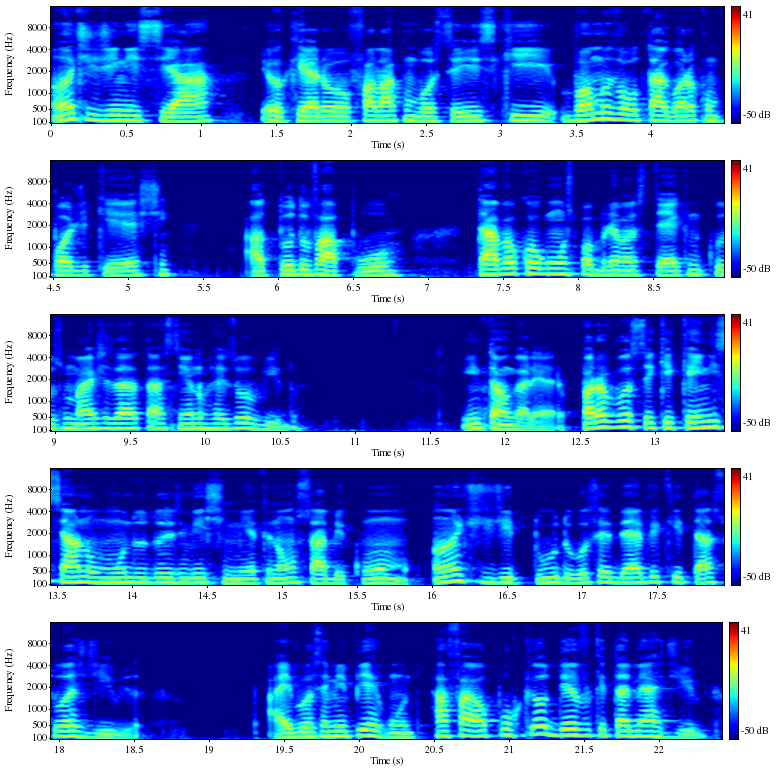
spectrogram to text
Antes de iniciar, eu quero falar com vocês que vamos voltar agora com o podcast a todo vapor. Tava com alguns problemas técnicos, mas já está sendo resolvido. Então, galera, para você que quer iniciar no mundo dos investimentos e não sabe como, antes de tudo você deve quitar suas dívidas. Aí você me pergunta, Rafael, por que eu devo quitar minhas dívidas?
